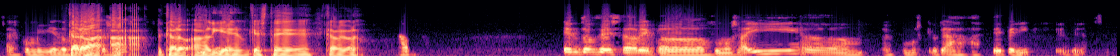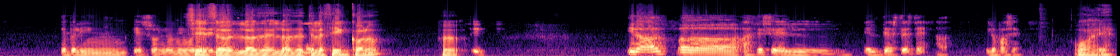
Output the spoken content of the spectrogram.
¿sabes? Conviviendo Claro, con a, a- claro, a alguien que esté. Claro, claro. Entonces, a ver, eh, fuimos ahí, eh, fuimos creo que a, a Zeppelin, que Zeppelin, que son los mismos Sí, de- los, de, los de Telecinco, ¿no? Sí. Y nada, eh, haces el, el test este, nada, y lo pasé. Guay, eh,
